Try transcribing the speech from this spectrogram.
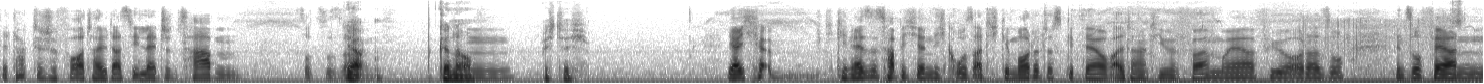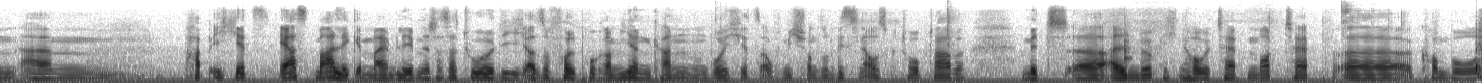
Der taktische Vorteil, dass sie Legends haben, sozusagen. Ja, genau. Mhm. Richtig. Ja, ich die Kinesis habe ich ja nicht großartig gemoddet. Es gibt ja auch alternative Firmware für oder so. Insofern ähm, habe ich jetzt erstmalig in meinem Leben eine Tastatur, die ich also voll programmieren kann und wo ich jetzt auch mich schon so ein bisschen ausgetobt habe mit äh, allen möglichen Hold-Tab, Mod-Tab, äh, Combos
